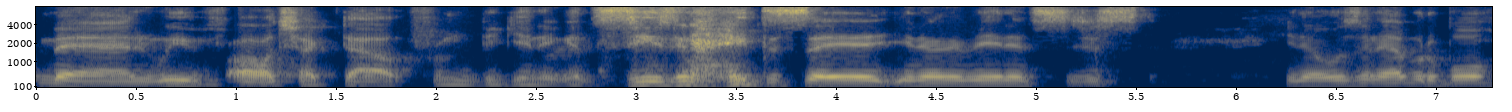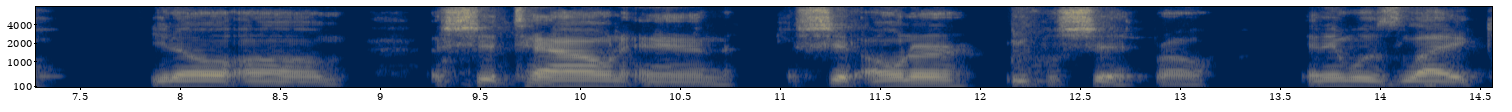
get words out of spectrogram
Man, we've all checked out from the beginning of the season. I hate to say it, you know what I mean? It's just, you know, it was inevitable. You know, um, a shit town and a shit owner equals shit, bro. And it was like,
